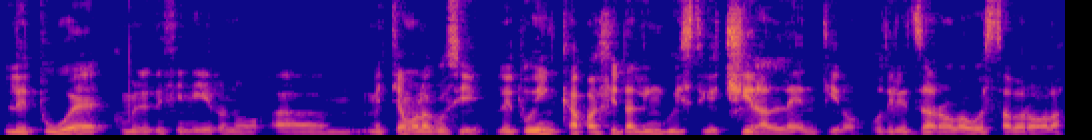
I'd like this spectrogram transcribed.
le tue, come le definirono, uh, mettiamola così, le tue incapacità linguistiche ci rallentino, utilizzarono proprio questa parola,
